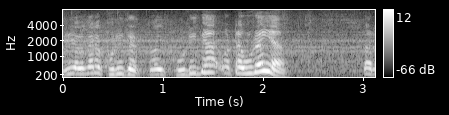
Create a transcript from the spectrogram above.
জিএল ঘরে খুঁটি থাকতো। ওই খুঁটিতে ওটা উড়াইয়া তার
